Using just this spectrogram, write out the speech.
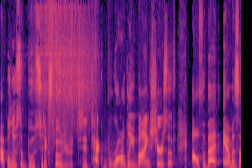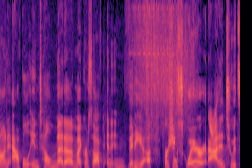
Appaloosa boosted exposure to tech broadly, buying shares of Alphabet, Amazon, Apple, Intel, Meta, Microsoft, and Nvidia. Pershing Square added to its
